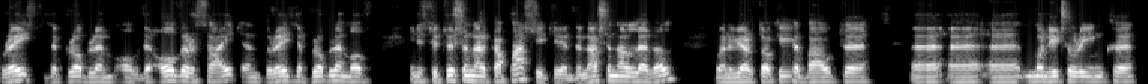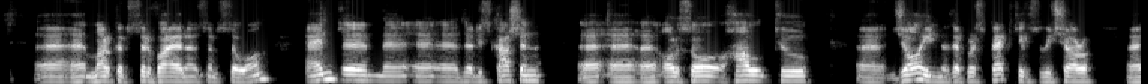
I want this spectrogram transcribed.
raised the problem of the oversight and raised the problem of institutional capacity at the national level when we are talking about uh, uh, uh, monitoring market surveillance and so on. And um, the discussion also how to join the perspectives which are uh,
